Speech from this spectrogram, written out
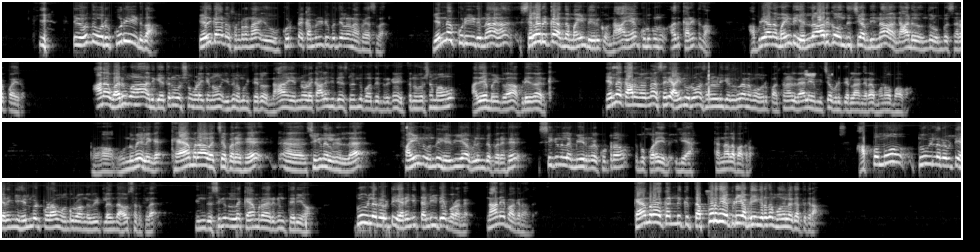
இது வந்து ஒரு குறியீடு தான். எதுக்காக நான் சொல்கிறேன்னா இது குறிப்பிட்ட கம்யூனிட்டி பற்றியெல்லாம் நான் பேசலை. என்ன குறியீடுனா சிலருக்கு அந்த மைண்டு இருக்கும். நான் ஏன் கொடுக்கணும்? அது கரெக்டு தான். அப்படியான மைண்டு எல்லாருக்கும் வந்துச்சு அப்படின்னா நாடு வந்து ரொம்ப சிறப்பாயிரும். ஆனா வருமா? அதுக்கு எத்தனை வருஷம் உழைக்கணும்? இது நமக்கு தெரியல. நான் என்னோட காலேஜ் டேஸ்ல இருந்து பார்த்துட்டு இருக்கேன். இத்தனை வருஷமாவும் அதே மைண்ட்ல தான் அப்படியே தான் இருக்கு. என்ன காரணம்னா சரி ஐநூறுரூவா செலவழிக்கிறதுல நம்ம ஒரு பத்து நாள் வேலையை மிச்சப்படுத்திடலாங்கிற மனோபாவம். இப்போ ஒண்ணுமே இல்லைங்க. கேமரா வச்ச பிறகு சிக்னல்களில் ஃபைன் வந்து ஹெவியாக விழுந்த பிறகு சிக்னலை மீறுற குற்றம் இப்போ குறையுது இல்லையா? கண்ணால் பார்க்குறோம் அப்பமும் டூ வீலரை விட்டு இறங்கி ஹெல்மெட் போடாம வந்துருவாங்க வீட்ல இருந்து அவசரத்துல. இந்த சிக்னலில் கேமரா இருக்குன்னு தெரியும். டூ வீலரை விட்டு இறங்கி தள்ளிக்கிட்டே போறாங்க. நானே பாக்குறேன் அதை. கேமரா கண்ணுக்கு தப்புறது எப்படி அப்படிங்கிறத முதல்ல கத்துக்கிறான்.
